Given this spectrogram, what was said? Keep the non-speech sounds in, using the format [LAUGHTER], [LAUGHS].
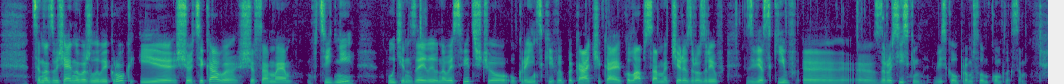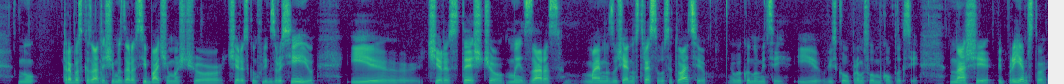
Це надзвичайно важливий крок. І що цікаво, що саме в ці дні. Путін заявив на весь світ, що український ВПК чекає колапс саме через розрив зв'язків е, е, з російським військово-промисловим комплексом. Ну, треба сказати, що ми зараз всі бачимо, що через конфлікт з Росією і е, через те, що ми зараз маємо надзвичайно стресову ситуацію в економіці і військово-промисловому комплексі, наші підприємства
